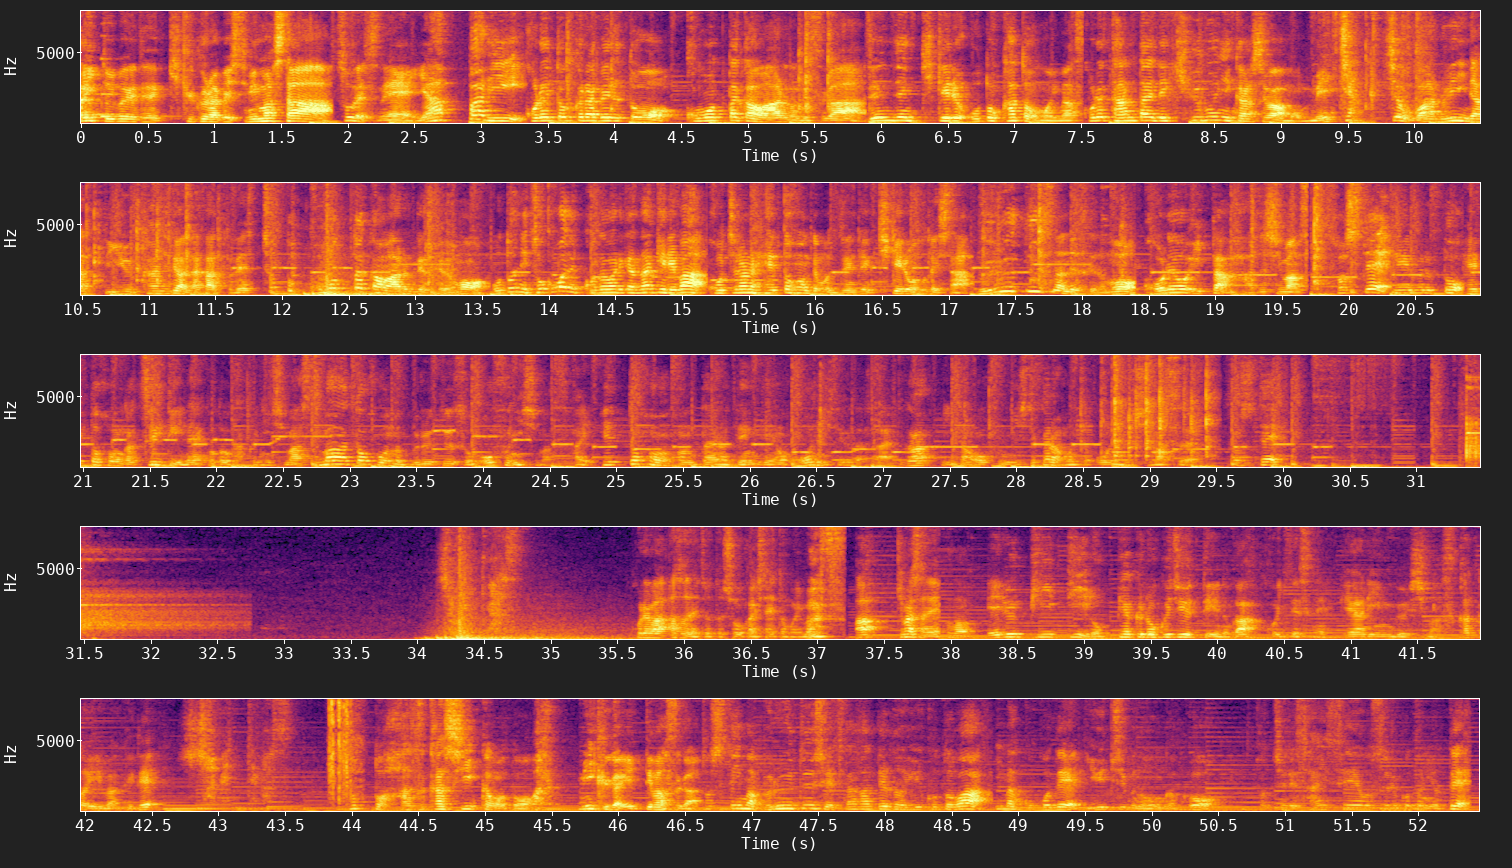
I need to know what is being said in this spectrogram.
はい、というわけで聞く比べしてみました。そうですね。やっぱり、これと比べると、こもった感はあるのですが、全然聞ける音かと思います。これ単体で聞く分に関しては、もうめちゃくちゃ悪いなっていう感じではなかったです。ちょっとこもった感はあるんですけども、音にそこまでこだわりがなければ、こちらのヘッドホンでも全然聞ける音でした。Bluetooth なんですけども、これを一旦外します。そして、ケーブルとヘッドホンが付いていないことを確認します。スマートフォンの Bluetooth をオフにします。はい。ヘッドホン本体の電源をオンにしてください。が、一旦オフにしてからもう一回オンにします。そして、これは後でちょっと紹介したいと思います。あ来ましたね。この LPT660 っていうのがこいつですね。ペアリングしますかというわけで喋ってます。ちょっと恥ずかしいかもと ミクが言ってますが。そして今 Bluetooth で繋がってるということは今ここで YouTube の音楽を途中で再生をすることによって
